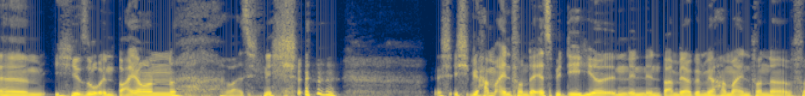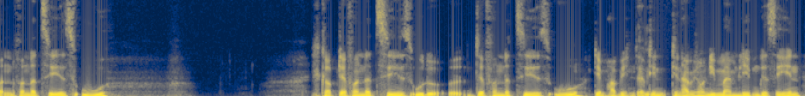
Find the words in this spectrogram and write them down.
Ähm, hier so in Bayern, weiß ich nicht. Ich, ich, wir haben einen von der SPD hier in, in, in Bamberg und wir haben einen von der von, von der CSU. Ich glaube, der von der CSU, der von der CSU, dem habe ich, den, den habe ich noch nie in meinem Leben gesehen.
